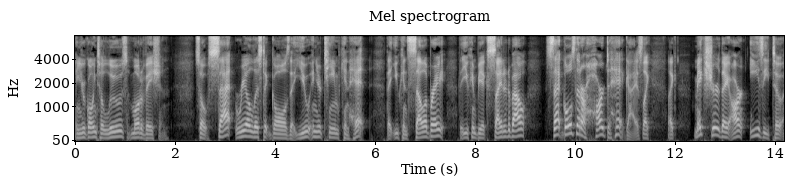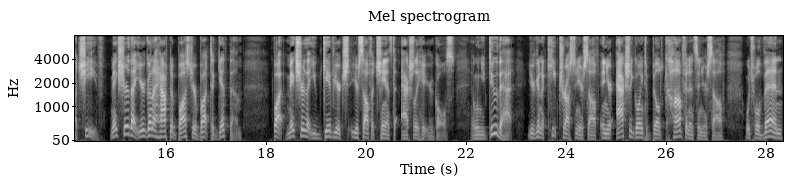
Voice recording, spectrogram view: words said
and you're going to lose motivation. So set realistic goals that you and your team can hit, that you can celebrate, that you can be excited about. Set goals that are hard to hit, guys. Like like make sure they aren't easy to achieve. Make sure that you're going to have to bust your butt to get them. But make sure that you give your, yourself a chance to actually hit your goals. And when you do that, you're going to keep trusting yourself and you're actually going to build confidence in yourself, which will then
